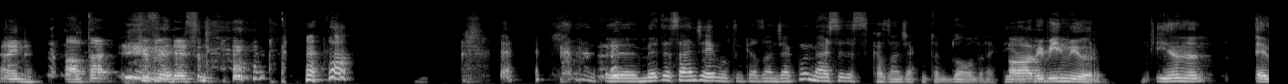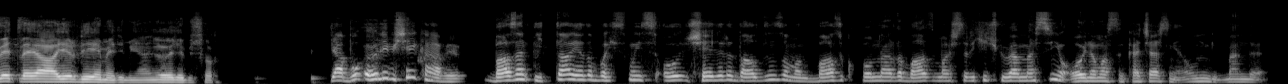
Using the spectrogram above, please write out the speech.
aynen. Alta küfredersin. Ee, Mete sence Hamilton kazanacak mı? Mercedes kazanacak mı tabii doğal olarak. diğer Abi bir- bilmiyorum. İnanın evet veya hayır diyemedim yani öyle bir soru. Ya bu öyle bir şey ki abi. Bazen iddia ya da bahis mahis o şeylere daldığın zaman bazı kuponlarda bazı maçları hiç güvenmezsin ya oynamazsın kaçarsın yani. Onun gibi ben de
